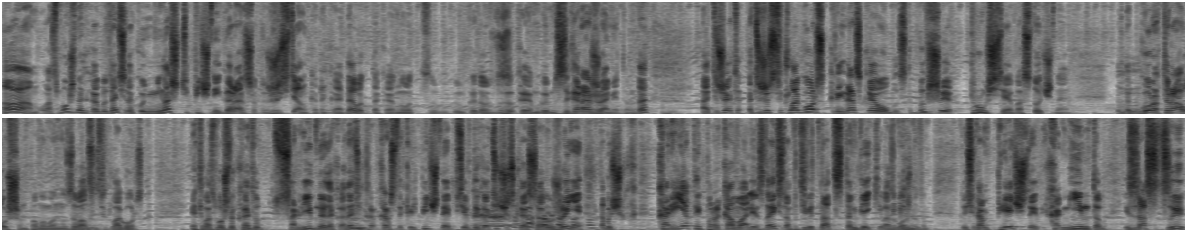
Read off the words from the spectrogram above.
а, возможно, как бы, знаете, такой не наш типичный гараж, это жестянка такая, да, вот такая, ну вот, э, когда вот за, как мы говорим, за гаражами там, да? А это же, это, это же Светлогорск, Калининградская область, бывшая Пруссия восточная. Город Раушен, по-моему, назывался, Светлогорск. Это, возможно, какая-то солидная такая, знаете, кра- краснокирпичное псевдоготическое сооружение. Там еще кареты парковали, знаете, там в 19 веке, возможно. Там. То есть там печь, камин, там, изразцы.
